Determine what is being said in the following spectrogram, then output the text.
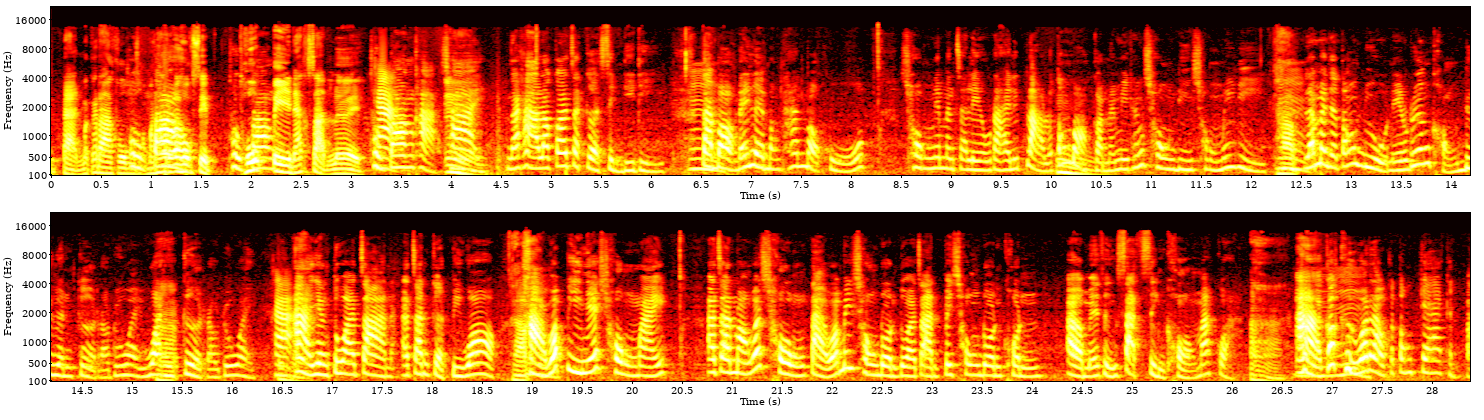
28 มกราคม ถูกต้องถูก2560ต้องทุกปีนักสัตว์เลย ถูกค่ะ ต้องค่ะ ใช่อืมนะคะ แล้วก็จะเกิดสิ่งดีอืมๆแต่บอกได้เลยบางท่านบอกโห ชงเนี่ยมันจะเลวร้ายหรือเปล่า เราต้องอืมบอกก่อนมันมีทั้งชงดีชงไม่ดี ครับแล้วมันจะต้องอยู่ในเรื่องของเดือนเกิดเราด้วย วันฮะเกิดเราด้วยค่ะ อะอย่างตัวอาจารย์อะอาจารย์เกิดปีวอกครับ ถามว่าปีนี้ชงไหมอาจารย์มองว่าชง แต่ว่าไม่ชงโดนตัวอาจารย์ไปชงโดนคนเอ่อหมายถึงสัตว์สิ่งของมากกว่า อ่าอ่าก็คือว่าเราก็ต้องแก้กันไป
